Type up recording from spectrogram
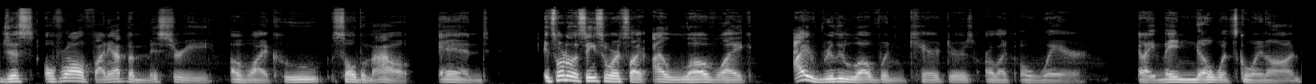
just overall finding out the mystery of like who sold them out. And it's one of those things where it's like I love like I really love when characters are like aware and like they know what's going on.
